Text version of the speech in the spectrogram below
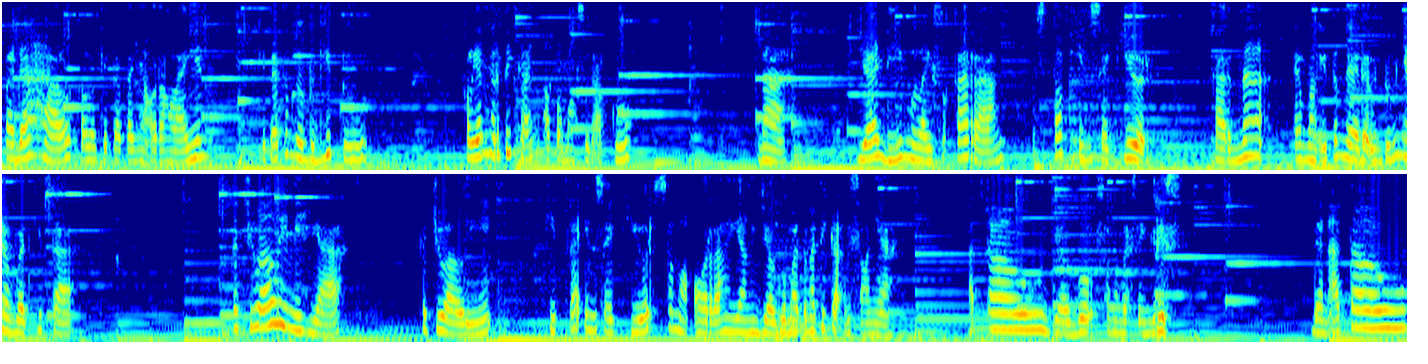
Padahal kalau kita tanya orang lain, kita tuh gak begitu. Kalian ngerti kan apa maksud aku? Nah, jadi mulai sekarang stop insecure karena emang itu gak ada untungnya buat kita. Kecuali nih ya, kecuali kita insecure sama orang yang jago matematika misalnya atau jago sama bahasa Inggris dan atau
